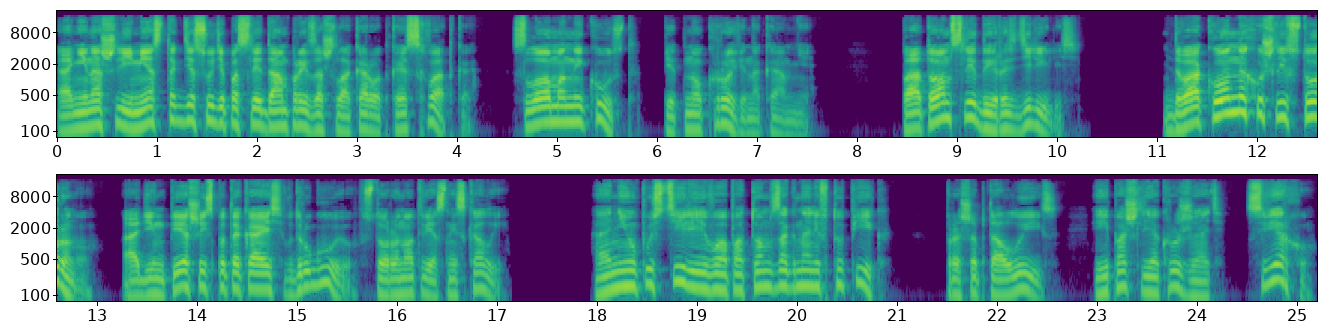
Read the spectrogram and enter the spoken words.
они нашли место, где, судя по следам, произошла короткая схватка. Сломанный куст, пятно крови на камне. Потом следы разделились. Два конных ушли в сторону, один пеший, спотыкаясь в другую, в сторону отвесной скалы. «Они упустили его, а потом загнали в тупик», – прошептал Луис, – «и пошли окружать. Сверху».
